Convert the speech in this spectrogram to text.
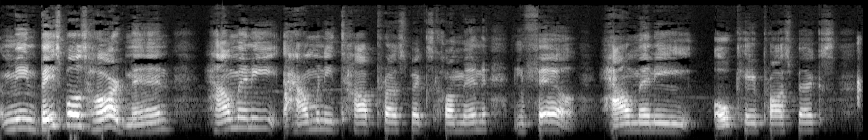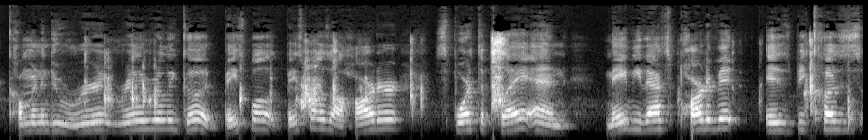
I mean, baseball's hard, man. How many, how many top prospects come in and fail? How many okay prospects come in and do really, really, really good? Baseball, baseball is a harder sport to play, and maybe that's part of it is because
